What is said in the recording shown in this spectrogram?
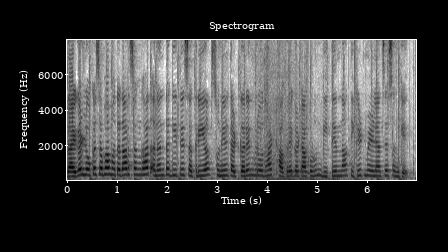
रायगड लोकसभा मतदारसंघात अनंत गीते सक्रिय सुनील तटकरेंविरोधात ठाकरे गटाकडून गीतेंना तिकीट मिळण्याचे संकेत.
